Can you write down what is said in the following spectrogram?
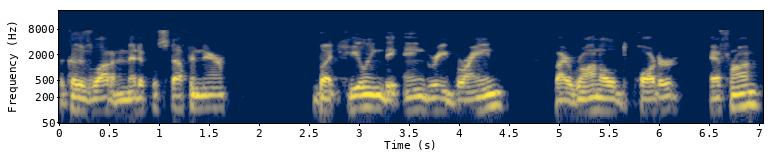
because there's a lot of medical stuff in there, but Healing the Angry Brain by Ronald Porter Ephron.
